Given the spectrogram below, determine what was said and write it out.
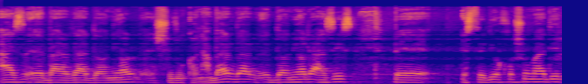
از برادر دانیال شروع کنم. برادر دانیال عزیز به استودیو خوش اومدید.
